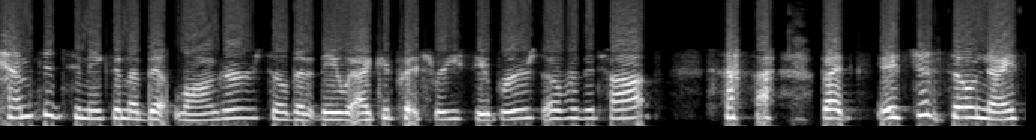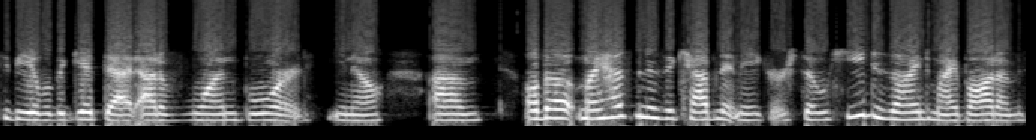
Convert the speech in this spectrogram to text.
tempted to make them a bit longer so that they I could put three supers over the top. but it's just so nice to be able to get that out of one board, you know. Um, although my husband is a cabinet maker, so he designed my bottoms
